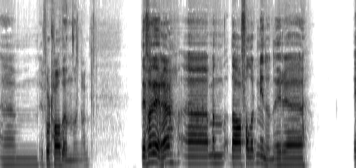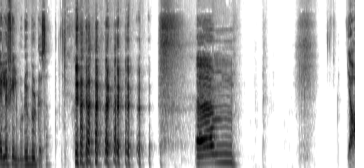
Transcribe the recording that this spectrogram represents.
Um, Vi får ta den en gang. det får vi gjøre, uh, men da faller den inn under uh, Eller filmer du burde sett. um, ja.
